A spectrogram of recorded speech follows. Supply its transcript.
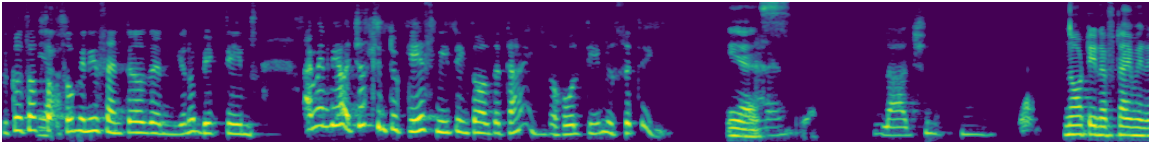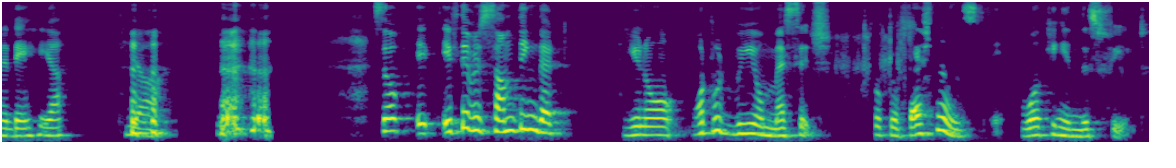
because of Yeah. so, so many centers and, you know, big teams. I mean, we are just into case meetings all the time. The whole team is sitting Yes. large. Mm. Not enough time in a day. Yeah. Yeah. yeah. So if, if there was something that, you know, what would be your message for professionals working in this field?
